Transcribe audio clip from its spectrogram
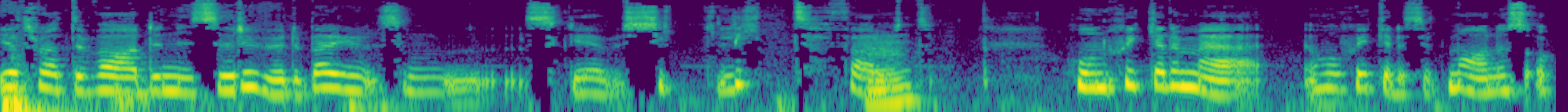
jag tror att det var Denise Rudberg som skrev Chicklit förut. Hon skickade med, hon skickade sitt manus och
